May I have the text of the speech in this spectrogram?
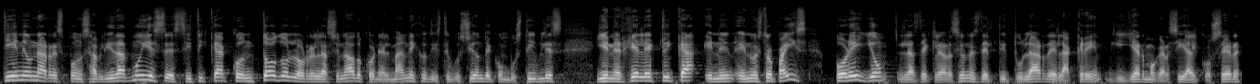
tiene una responsabilidad muy específica con todo lo relacionado con el manejo y distribución de combustibles y energía eléctrica en, nuestro país. Por ello, las declaraciones del titular de la CRE, Guillermo García Alcocer,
